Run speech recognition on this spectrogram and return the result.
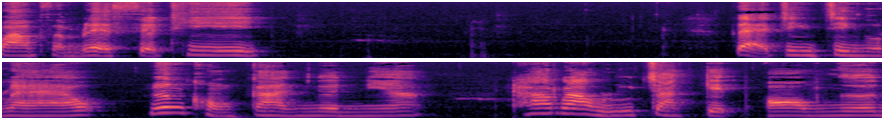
ความสำเร็จเสียที แต่จริงๆแล้ว เรื่องของการเงินเนี้ย ถ้าเรารู้จักเก็บออมเงิน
